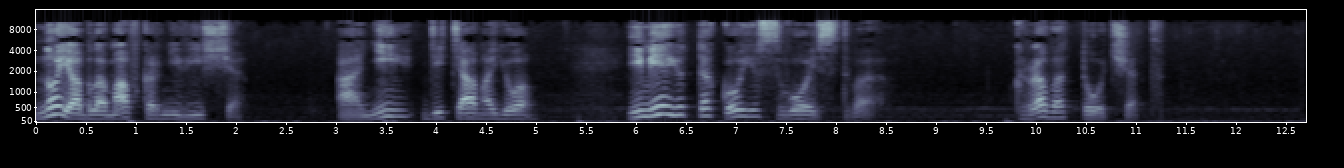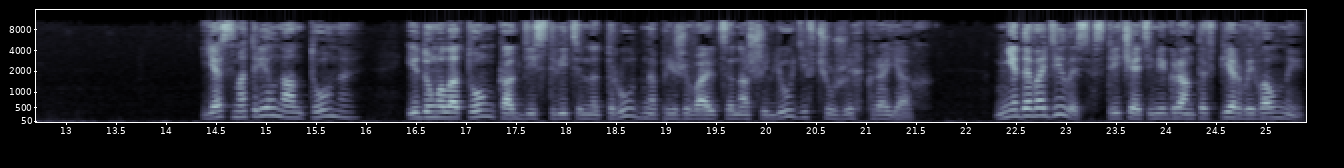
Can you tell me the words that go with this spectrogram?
но и обломав корневища. А они, дитя мое, имеют такое свойство — кровоточат. Я смотрел на Антона и думал о том, как действительно трудно приживаются наши люди в чужих краях. Мне доводилось встречать эмигрантов первой волны,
